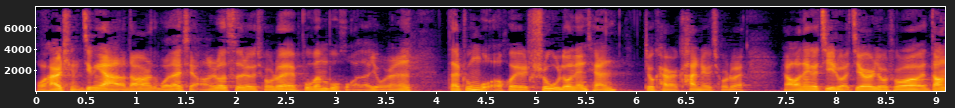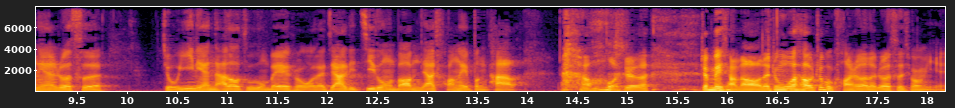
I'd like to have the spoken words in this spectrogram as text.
我还是挺惊讶的。当时我在想，热刺这个球队不温不火的，有人在中国会十五六年前就开始看这个球队。然后那个记者接着就说，当年热刺九一年拿到足总杯的时候，我在家里激动的把我们家床给蹦塌了。然后我觉得真没想到，在中国还有这么狂热的热刺球迷。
